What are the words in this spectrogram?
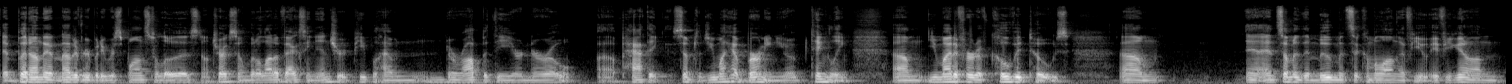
but not everybody responds to low dose naltrexone. But a lot of vaccine injured people have neuropathy or neuropathic symptoms. You might have burning, you have tingling. Um, you might have heard of COVID toes, um, and, and, some of the movements that come along. If you if you get on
